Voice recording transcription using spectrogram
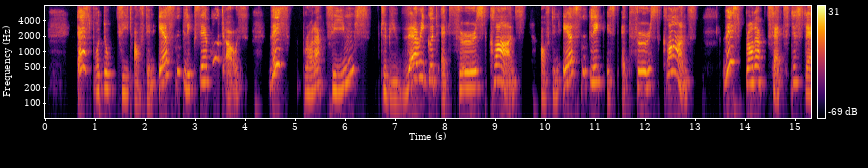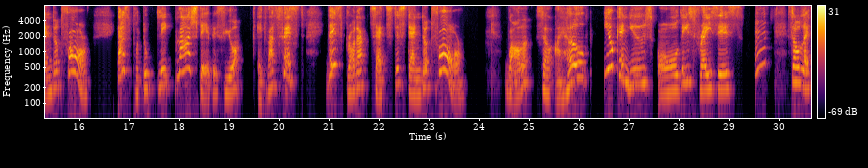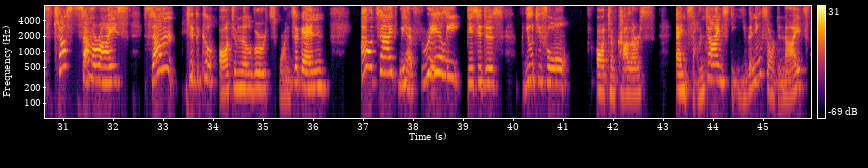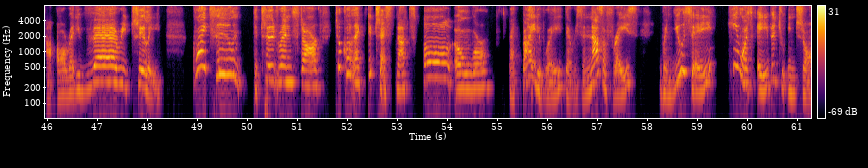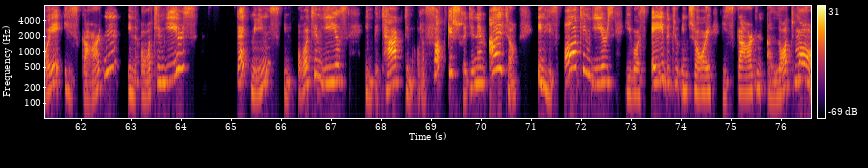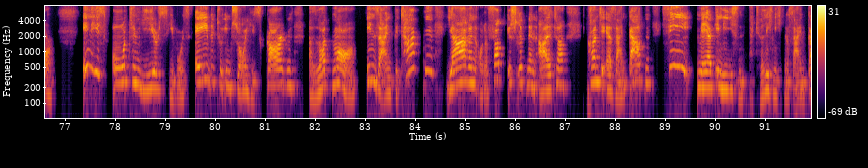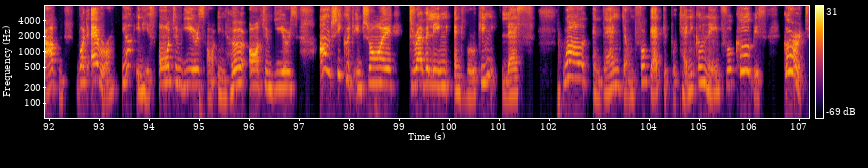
Das Produkt sieht auf den ersten Blick sehr gut aus. This product seems to be very good at first glance. Auf den ersten Blick ist at first glance. This product sets the standard for. Das Produkt legt Maßstäbe für etwas fest. This product sets the standard for. Well, so I hope you can use all these phrases. Hmm? So let's just summarize some typical autumnal words once again. Outside, we have really deciduous, beautiful autumn colors. And sometimes the evenings or the nights are already very chilly. Quite soon, the children start to collect the chestnuts all over. But by the way, there is another phrase when you say he was able to enjoy his garden in autumn years. That means in autumn years, in betagtem oder fortgeschrittenem Alter. In his autumn years, he was able to enjoy his garden a lot more. In his autumn years, he was able to enjoy his garden a lot more. In seinen betagten Jahren oder fortgeschrittenen Alter konnte er seinen Garten viel mehr genießen. Natürlich nicht nur seinen Garten, whatever. Yeah, in his autumn years or in her autumn years, um, she could enjoy traveling and working less. Well, and then don't forget the botanical name for Kürbis, gourd,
